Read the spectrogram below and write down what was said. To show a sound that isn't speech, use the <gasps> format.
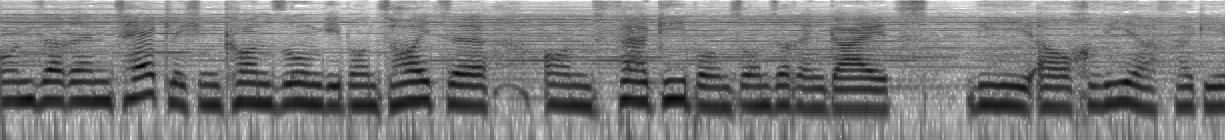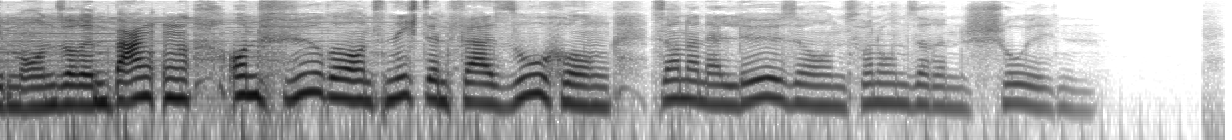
Unseren täglichen Konsum gib uns heute und vergib uns unseren Geiz, wie auch wir vergeben unseren Banken und führe uns nicht in Versuchung, sondern erlöse uns von unseren Schulden.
